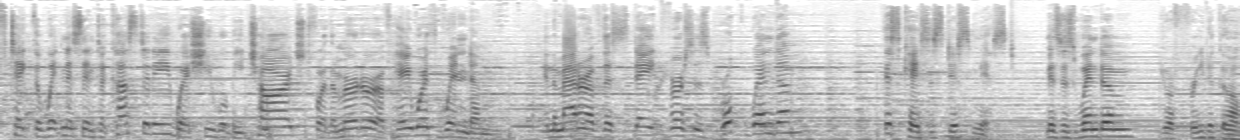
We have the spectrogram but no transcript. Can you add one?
Bailiff, take the witness into custody where she will be charged for the murder of Hayworth Wyndham. In the matter of the state versus Brooke Wyndham, this case is dismissed. Mrs. Wyndham, you're free to go.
